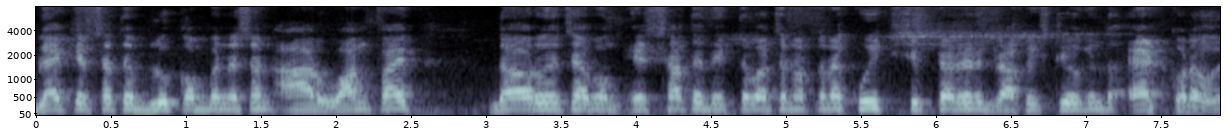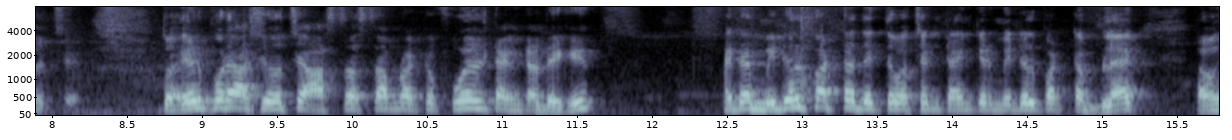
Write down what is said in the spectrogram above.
ব্ল্যাকের সাথে blue combination R one five দেওয়া রয়েছে এবং এর সাথে দেখতে পাচ্ছেন আপনারা কুইক শিফটারের গ্রাফিক্সটিও কিন্তু অ্যাড করা হয়েছে। তো এরপরে আসি হচ্ছে, আস্তে আস্তে আমরা একটু ফুয়েল ট্যাঙ্কটা দেখি। এটা মিডল পার্টটা দেখতে পাচ্ছেন ট্যাঙ্কের মিডল পার্টটা ব্ল্যাক এবং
